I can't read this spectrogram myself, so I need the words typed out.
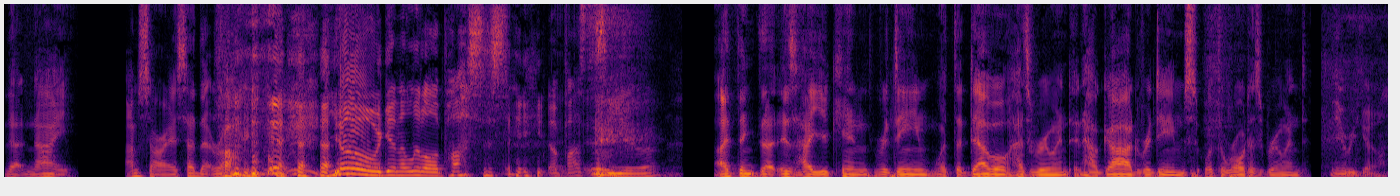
that night. I'm sorry, I said that wrong. Yo, we're getting a little apostasy, apostasy here. I think that is how you can redeem what the devil has ruined and how God redeems what the world has ruined. Here we go.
